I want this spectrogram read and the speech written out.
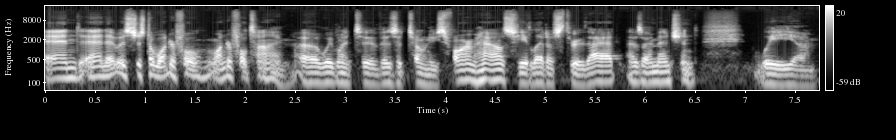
and and it was just a wonderful wonderful time. Uh, we went to visit Tony's farmhouse. He led us through that, as I mentioned. We um,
